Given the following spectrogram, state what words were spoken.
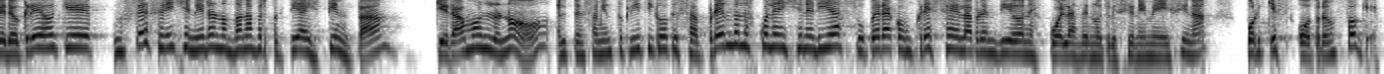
Pero creo que, no sé, ser ingeniero nos da una perspectiva distinta. Querámoslo o no, el pensamiento crítico que se aprende en la escuela de ingeniería supera con creces el aprendido en escuelas de nutrición y medicina porque es otro enfoque.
